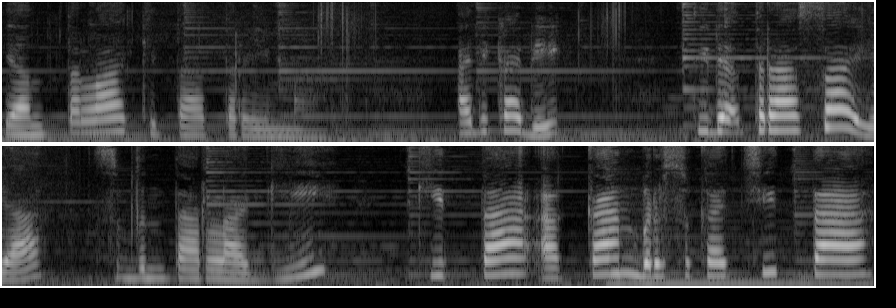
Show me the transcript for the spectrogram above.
yang telah kita terima. Adik-adik, tidak terasa ya, sebentar lagi kita akan bersuka cita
